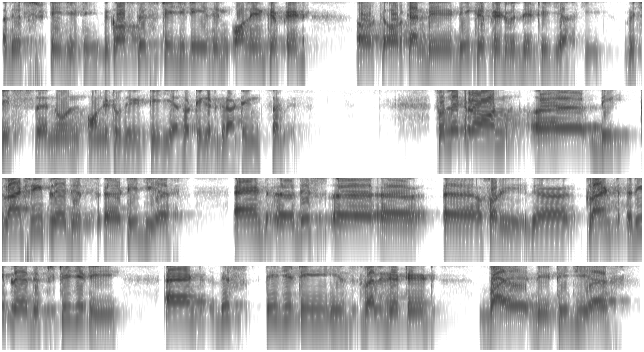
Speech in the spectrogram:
this TGT because this TGT is in only encrypted or, or can be decrypted with the TGS key which is uh, known only to the TGS or ticket granting service. So later on, uh, the client replay this uh, TGS and uh, this, uh, uh, sorry, the client replay this TGT and this TGT is validated by the TGS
